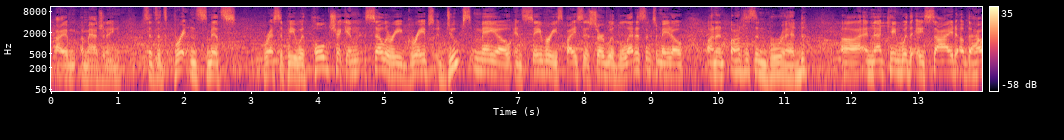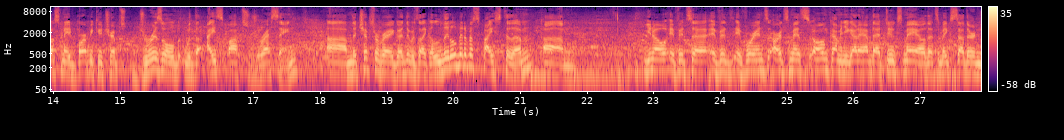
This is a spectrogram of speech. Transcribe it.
I'm imagining, since it's Britton Smith's recipe with pulled chicken, celery, grapes, Duke's mayo, and savory spices served with lettuce and tomato on an artisan bread. Uh, and that came with a side of the house-made barbecue chips drizzled with the icebox dressing. Um, the chips were very good. There was like a little bit of a spice to them. Um, you know, if it's a, if it's, if we're in Art Smith's homecoming, you got to have that Duke's mayo. That's a big Southern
